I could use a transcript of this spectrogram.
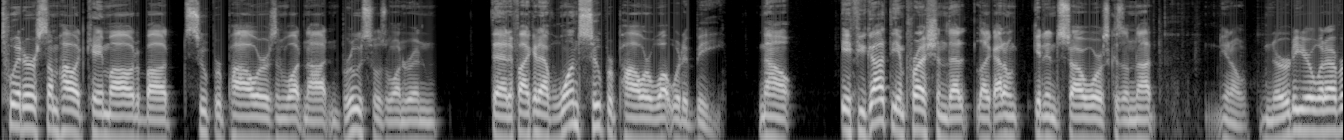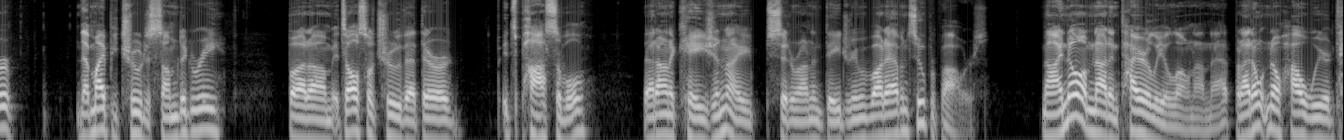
Twitter, somehow it came out about superpowers and whatnot, and Bruce was wondering that if I could have one superpower, what would it be? Now, if you got the impression that like I don't get into Star Wars because I'm not, you know, nerdy or whatever, that might be true to some degree. But um, it's also true that there are. It's possible that on occasion I sit around and daydream about having superpowers. Now I know I'm not entirely alone on that, but I don't know how weird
